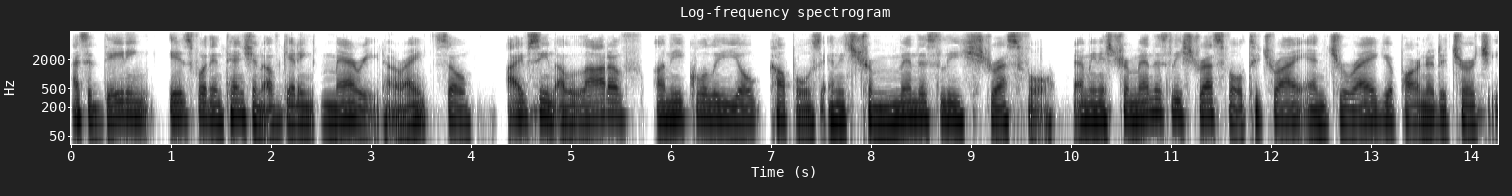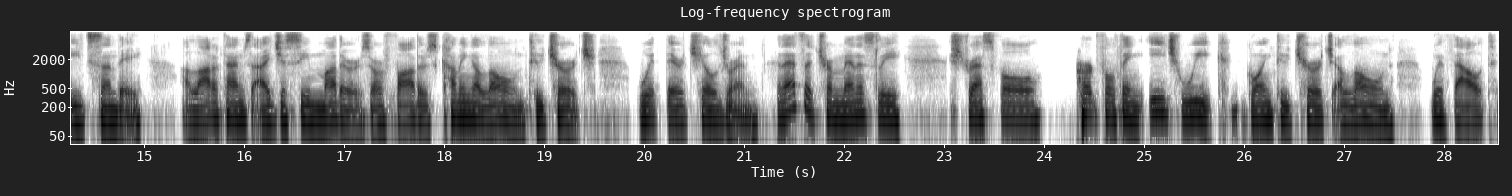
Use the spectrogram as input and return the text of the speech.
I said dating is for the intention of getting married. All right. So I've seen a lot of unequally yoked couples and it's tremendously stressful. I mean, it's tremendously stressful to try and drag your partner to church each Sunday. A lot of times I just see mothers or fathers coming alone to church with their children. And that's a tremendously stressful, hurtful thing each week going to church alone without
